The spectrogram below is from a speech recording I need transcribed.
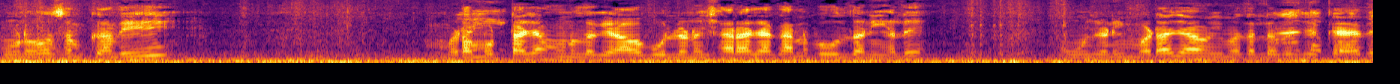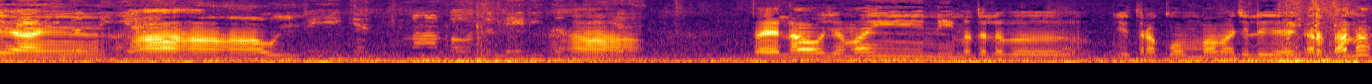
ਹੁਣ ਉਹ ਸਮਕਾਂ ਦੇ ਮੜਾ ਮੋਟਾ ਜਿਹਾ ਹੁਣ ਲੱਗਿਆ ਉਹ ਬੋਲਣ ਇਸ਼ਾਰਾ ਜਾ ਕਰਨ ਬੋਲਦਾ ਨਹੀਂ ਹਲੇ ਉਹ ਜਣੀ ਮੜਾ ਜਾ ਵੀ ਮਤਲਬ ਜੇ ਕਹਦੇ ਆਏ ਹੈ। ਹਾਂ ਹਾਂ ਉਹੀ ਠੀਕ ਹੈ ਮਾਂ ਬਹੁਤ ਲੇਰੀ ਦੰਦੀ ਹਾਂ ਹੈ ਪਹਿਲਾਂ ਉਹ ਜਮਾ ਹੀ ਨਹੀਂ ਮਤਲਬ ਜਿਸ ਤਰ੍ਹਾਂ ਕੋਮਾ ਮਾ ਚਲੇ ਜਾਇਆ ਕਰਦਾ ਨਾ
